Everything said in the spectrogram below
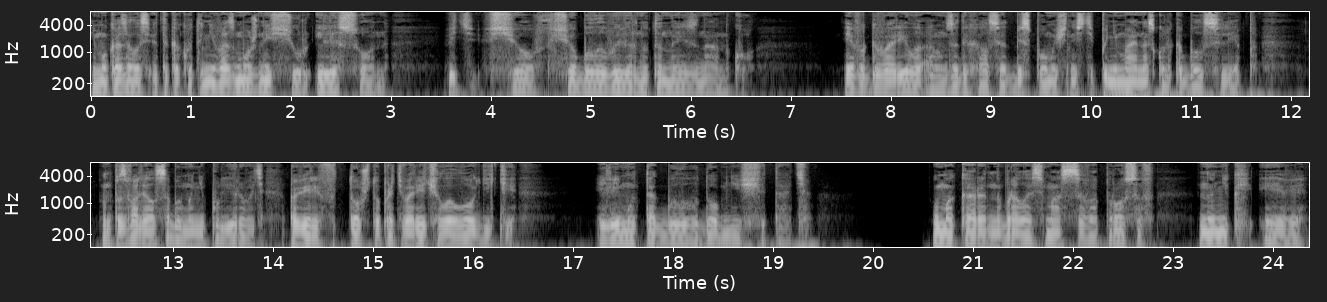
Ему казалось, это какой-то невозможный сюр или сон. Ведь все, все было вывернуто наизнанку. Эва говорила, а он задыхался от беспомощности, понимая, насколько был слеп — он позволял собой манипулировать, поверив в то, что противоречило логике. Или ему так было удобнее считать? У Макара набралась масса вопросов, но не к Эве.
